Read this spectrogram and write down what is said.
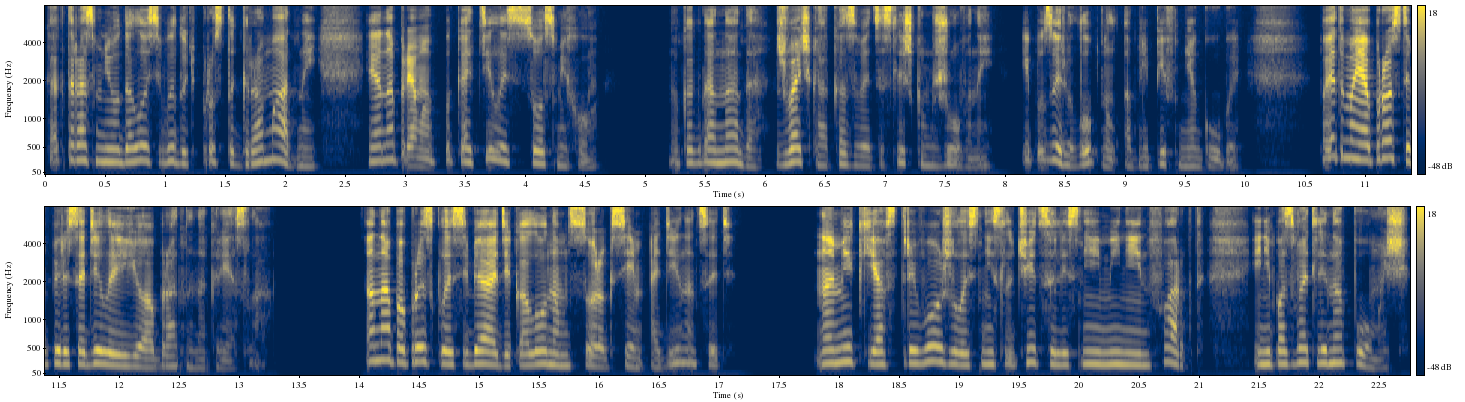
Как-то раз мне удалось выдуть просто громадный, и она прямо покатилась со смеху. Но когда надо, жвачка оказывается слишком жеванной, и пузырь лопнул, облепив мне губы. Поэтому я просто пересадила ее обратно на кресло. Она попрыскала себя одеколоном 4711, на миг я встревожилась, не случится ли с ней мини-инфаркт и не позвать ли на помощь.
